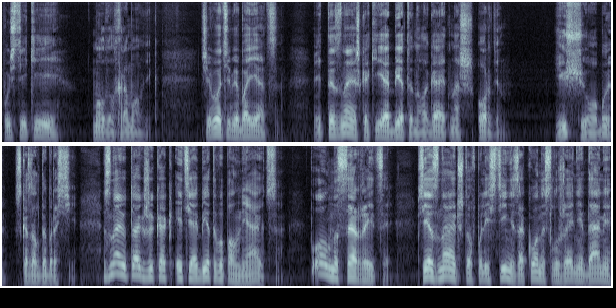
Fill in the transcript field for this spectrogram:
«Пустяки», — молвил храмовник, — «чего тебе бояться? Ведь ты знаешь, какие обеты налагает наш орден». «Еще бы», — сказал Деброси, — «знаю так же, как эти обеты выполняются». «Полно, сэр-рыцарь. Все знают, что в Палестине законы служения даме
